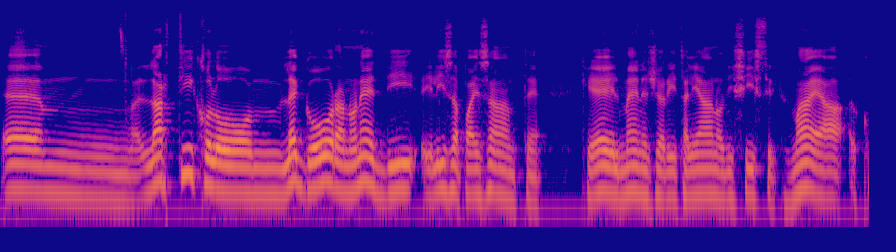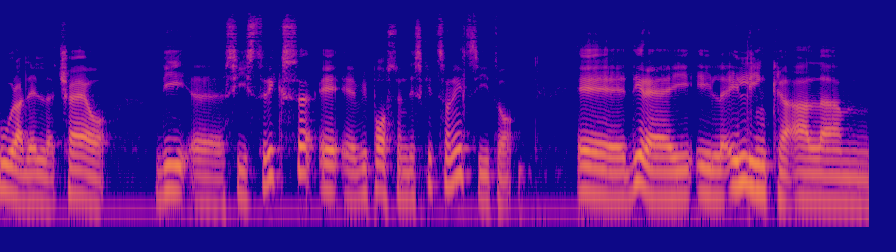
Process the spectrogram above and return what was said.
Ehm, l'articolo, leggo ora, non è di Elisa Paesante, che è il manager italiano di Sistrix, ma è a cura del CEO di eh, Sistrix e, e, vi posto in descrizione il sito e direi il, il link al, um,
